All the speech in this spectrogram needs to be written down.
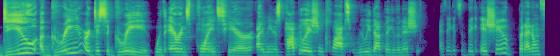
Do you agree or disagree with Aaron's points here? I mean, is population collapse really that big of an issue? I think it's a big issue, but I don't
